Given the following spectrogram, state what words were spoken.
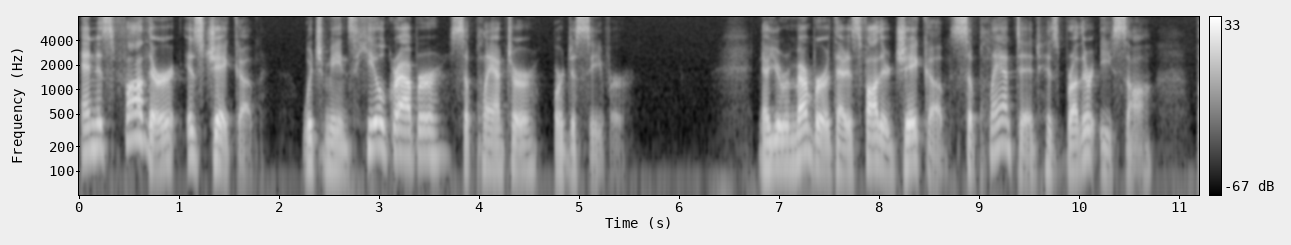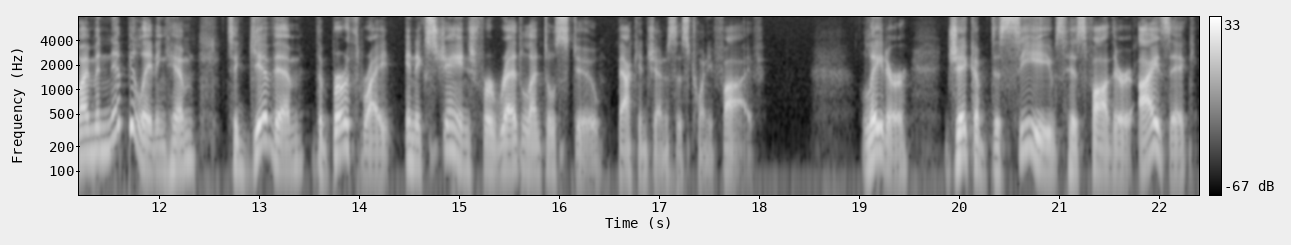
and his father is Jacob, which means heel grabber, supplanter, or deceiver. Now you remember that his father Jacob supplanted his brother Esau by manipulating him to give him the birthright in exchange for red lentil stew back in Genesis 25. Later, Jacob deceives his father Isaac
